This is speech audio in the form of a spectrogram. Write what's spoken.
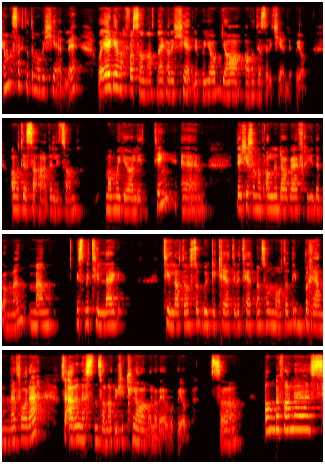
hvem har sagt at det må være kjedelig? Og jeg er i hvert fall sånn at når jeg har det kjedelig på jobb, ja, av og til så er det kjedelig på jobb. Av og til så er det litt sånn man må gjøre litt ting. Eh, det er ikke sånn at alle dager er fryd og gammen, men hvis vi i tillegg tillater oss å bruke kreativitet på en sånn måte at vi brenner for det, så er det nesten sånn at du ikke klarer å la være å gå på jobb. Så anbefales!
